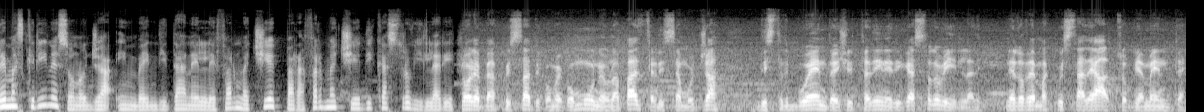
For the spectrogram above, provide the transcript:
Le mascherine sono già in vendita nelle farmacie e parafarmacie di Castrovillari. Noi le abbiamo acquistate come comune, una parte li stiamo già distribuendo ai cittadini di Castrovillari, ne dovremmo acquistare altri ovviamente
